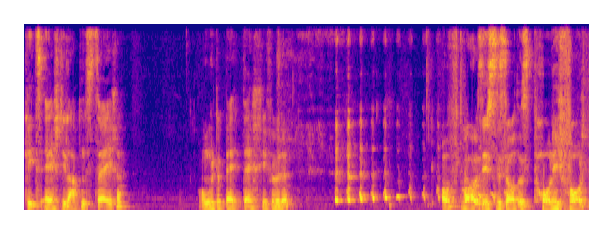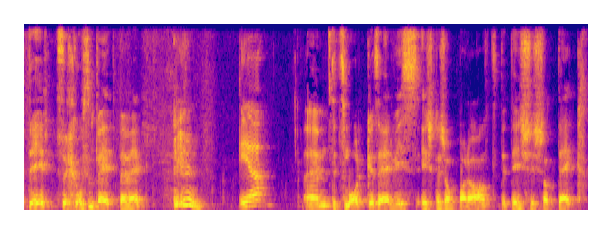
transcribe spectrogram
gibt es erste Lebenszeichen unter der Bettdecke führen. Oftmals ist es so, dass Polly vor dir sich aus dem Bett bewegt. Ja. Ähm, der Morgenservice ist dann schon parat, der Tisch ist schon gedeckt.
